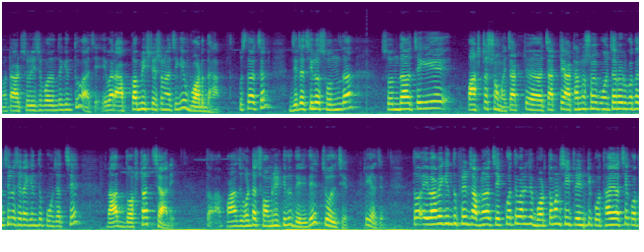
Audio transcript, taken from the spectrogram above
নটা আটচল্লিশে পর্যন্ত কিন্তু আছে। এবার আপকামিং স্টেশন আছে কি বর্ধা বুঝতে পারছেন? যেটা ছিল সন্ধ্যা সন্ধ্যা হচ্ছে গিয়ে পাঁচটার সময়, চারটে চারটে আটান্ন সময় পৌঁছানোর কথা ছিল, সেটা কিন্তু পৌঁছাচ্ছে রাত দশটা চারে। তো পাঁচ ঘণ্টা ছ মিনিট কিন্তু দেরিতে চলছে, ঠিক আছে? তো এইভাবে কিন্তু ফ্রেন্ডস আপনারা চেক করতে পারেন যে বর্তমান সেই ট্রেনটি কোথায় আছে, কত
